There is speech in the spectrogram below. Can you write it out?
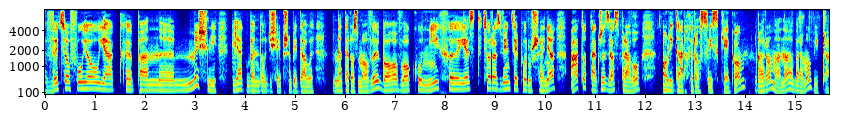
wycofują. Jak pan myśli, jak będą dzisiaj przebiegały te rozmowy, bo wokół nich jest coraz więcej poruszenia, a to także za sprawą oligarchy rosyjskiego Romana Abramowicza.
